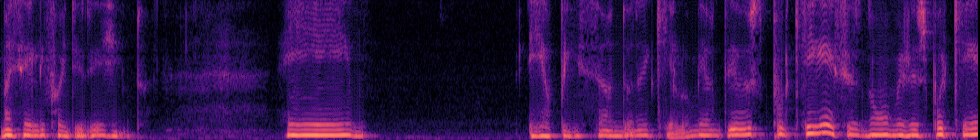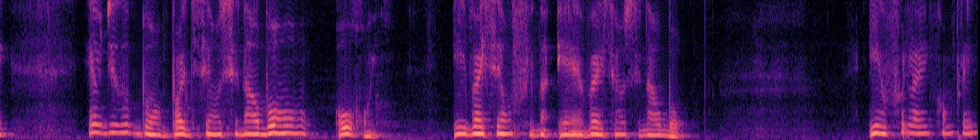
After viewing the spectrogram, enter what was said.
Mas ele foi dirigindo. E, eu pensando naquilo, meu Deus, por que esses números? Por que? Eu digo, bom, pode ser um sinal bom ou ruim. E vai ser um, é, vai ser um sinal bom. E eu fui lá e comprei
